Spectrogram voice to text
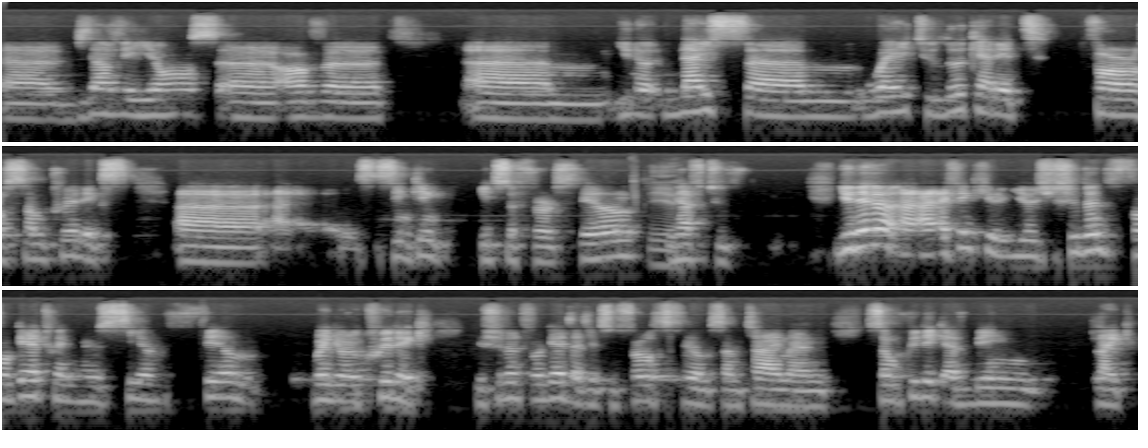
uh, bienveillance uh, of uh, um, you know nice um, way to look at it for some critics, thinking it's the first film. Yeah. You have to. You never. I think you, you shouldn't forget when you see a film when you're a critic you shouldn't forget that it's the first film sometime and some critics have been like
